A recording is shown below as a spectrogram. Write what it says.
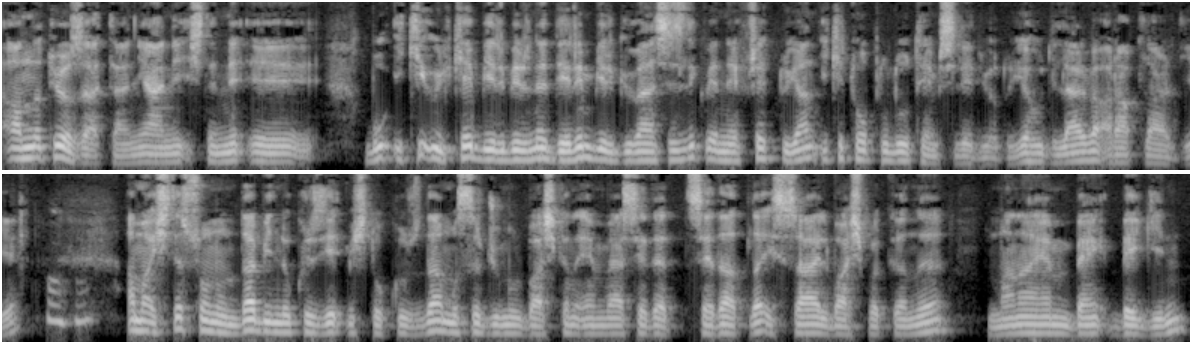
anlatıyor zaten. Yani işte ne, e, bu iki ülke birbirine derin bir güvensizlik ve nefret duyan iki topluluğu temsil ediyordu. Yahudiler ve Araplar diye. Hı hı. Ama işte sonunda 1979'da Mısır Cumhurbaşkanı Enver Sedat, Sedat'la İsrail Başbakanı Menahem Be- Begin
